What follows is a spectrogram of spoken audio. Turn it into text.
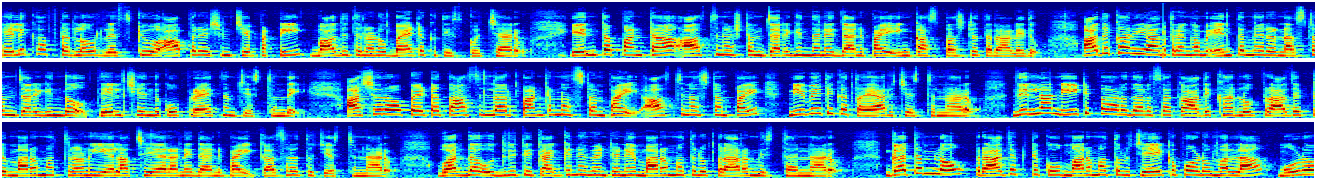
హెలికాప్టర్లో రెస్క్యూ ఆపరేషన్ చేపట్టి బాధితులను బయటకు తీసుకొచ్చారు. ఎంత పంట ఆస్తి నష్టం జరిగిందనే దానిపై ఇంకా స్పష్టత రాలేదు. అధికార యంత్రాంగం ఎంత మేర నష్టం నష్టం జరిగిందో తేల్చేందుకు ప్రయత్నం చేస్తుంది. అశ్వరావుపేట తహసీల్దార్ పంట నష్టంపై ఆస్తి నష్టంపై నివేదిక తయారు చేస్తున్నారు. జిల్లా నీటిపారుదల శాఖ అధికారులు ప్రాజెక్టు మరమ్మతులను ఎలా చేయాలనే దానిపై కసరత్తు చేస్తున్నారు. వరద ఉధృతి తగ్గిన వెంటనే మరమ్మతులు ప్రారంభిస్తున్నారు. గతంలో ప్రాజెక్టుకు మరమ్మతులు చేయకపోవడం వల్ల మూడో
